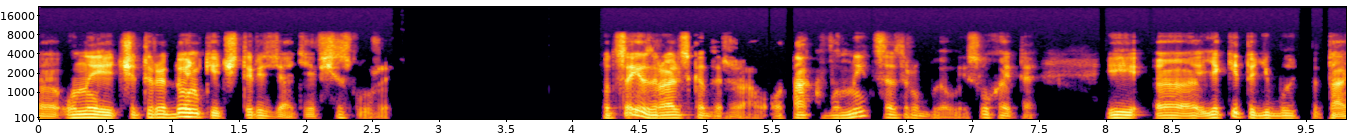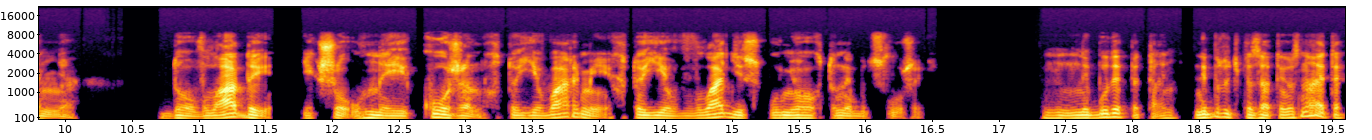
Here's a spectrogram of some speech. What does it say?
Е, У неї чотири доньки, чотири зяті, всі служать. Оце ізраїльська держава. Отак вони це зробили. Слухайте, і е, які тоді будуть питання до влади, якщо у неї кожен, хто є в армії, хто є в владі, у нього хто-небудь служить? Не буде питань. Не будуть казати, ви знаєте,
